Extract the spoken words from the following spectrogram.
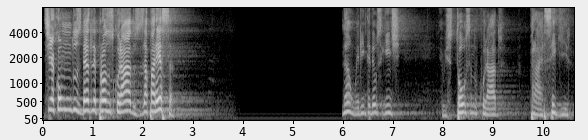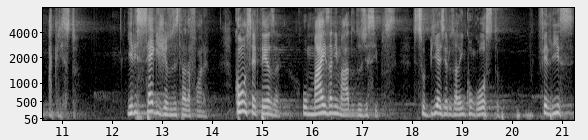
Seja como um dos dez leprosos curados, desapareça. Não, ele entendeu o seguinte: eu estou sendo curado para seguir a Cristo. E ele segue Jesus estrada fora. Com certeza, o mais animado dos discípulos. Subia a Jerusalém com gosto, feliz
